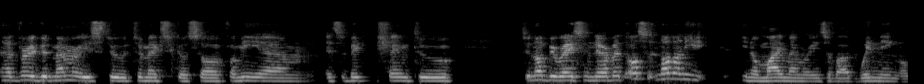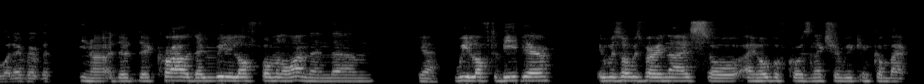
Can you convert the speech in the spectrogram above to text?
had very good memories to to Mexico. So for me, um, it's a big shame to to not be racing there. But also, not only you know my memories about winning or whatever, but you know the the crowd they really love Formula One, and um, yeah, we love to be there. It was always very nice. So I hope, of course, next year we can come back.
